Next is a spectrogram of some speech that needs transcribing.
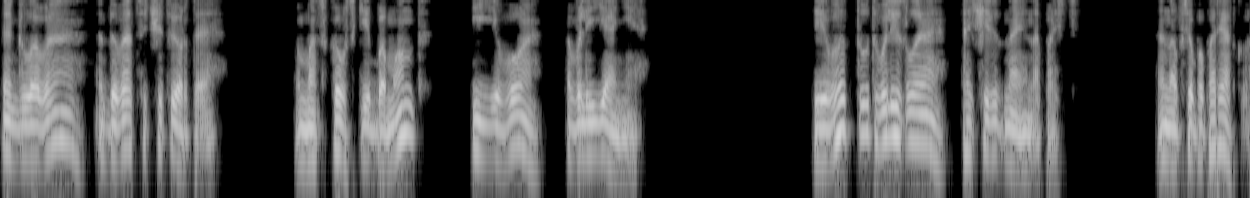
Глава 24. Московский бомонд и его влияние. И вот тут вылезла очередная напасть. Но все по порядку.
